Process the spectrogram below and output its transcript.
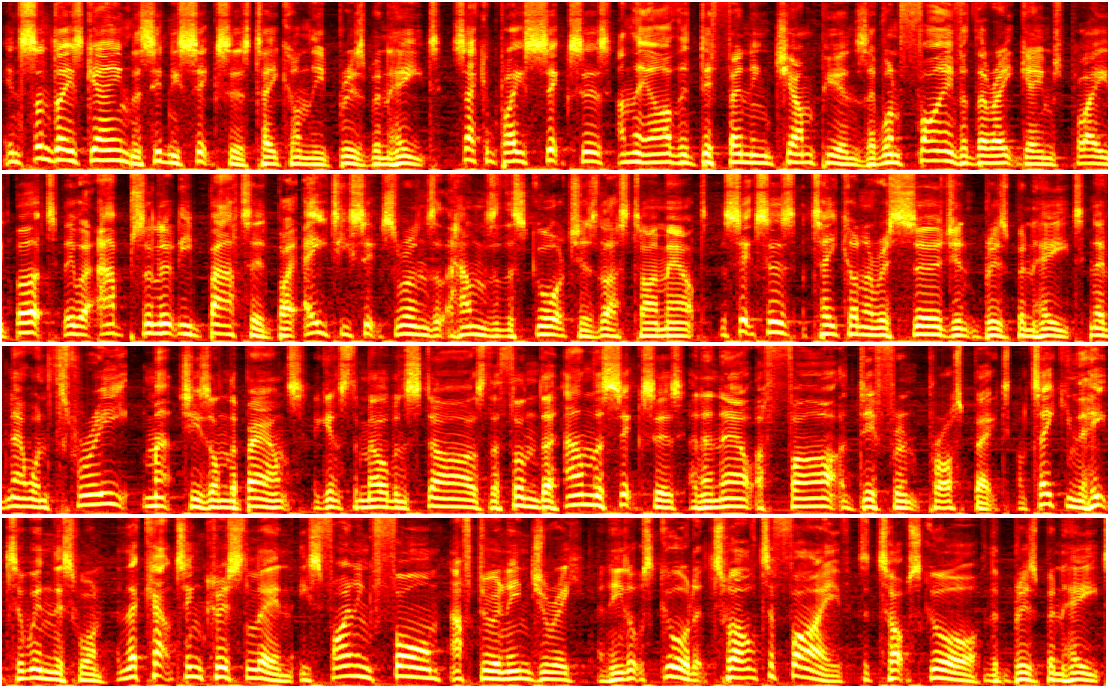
In Sunday's game, the Sydney Sixers take on the Brisbane Heat. Second place Sixers, and they are the defending champions. They've won five of their eight games played, but they were absolutely battered by 86 runs at the hands of the Scorchers last time out. The Sixers take on a resurgent Brisbane Heat. And they've now won three matches on the bounce against the Melbourne Stars, the Thunder, and the Sixers, and are now a far different prospect. I'm taking the Heat to win this one. And their captain Chris Lynn, he's finding form after an injury, and he looks good at 12 to 5 to top score for the Brisbane Heat.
